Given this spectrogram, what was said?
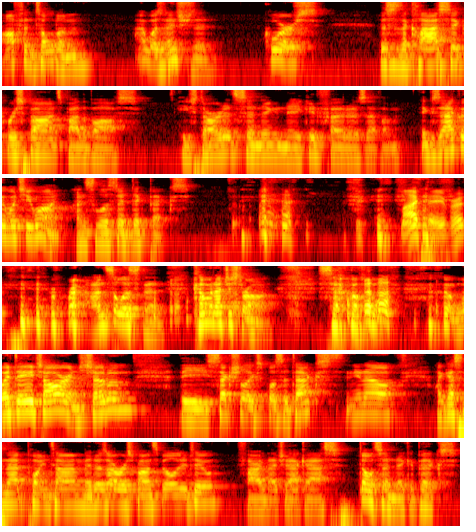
often told him I wasn't interested. Of course, this is a classic response by the boss. He started sending naked photos of him. Exactly what you want unsolicited dick pics. my favorite. Right, unsolicited, coming at you strong. So went to HR and showed them the sexually explicit text. And, you know, I guess in that point in time, it is our responsibility to fire that jackass. Don't send naked pics.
